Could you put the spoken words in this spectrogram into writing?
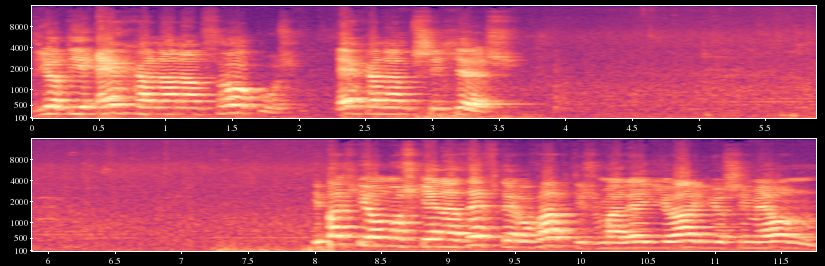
διότι έχαναν ανθρώπους, έχαναν ψυχές. Υπάρχει όμως και ένα δεύτερο βάπτισμα, λέγει ο Άγιος Σιμεών,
